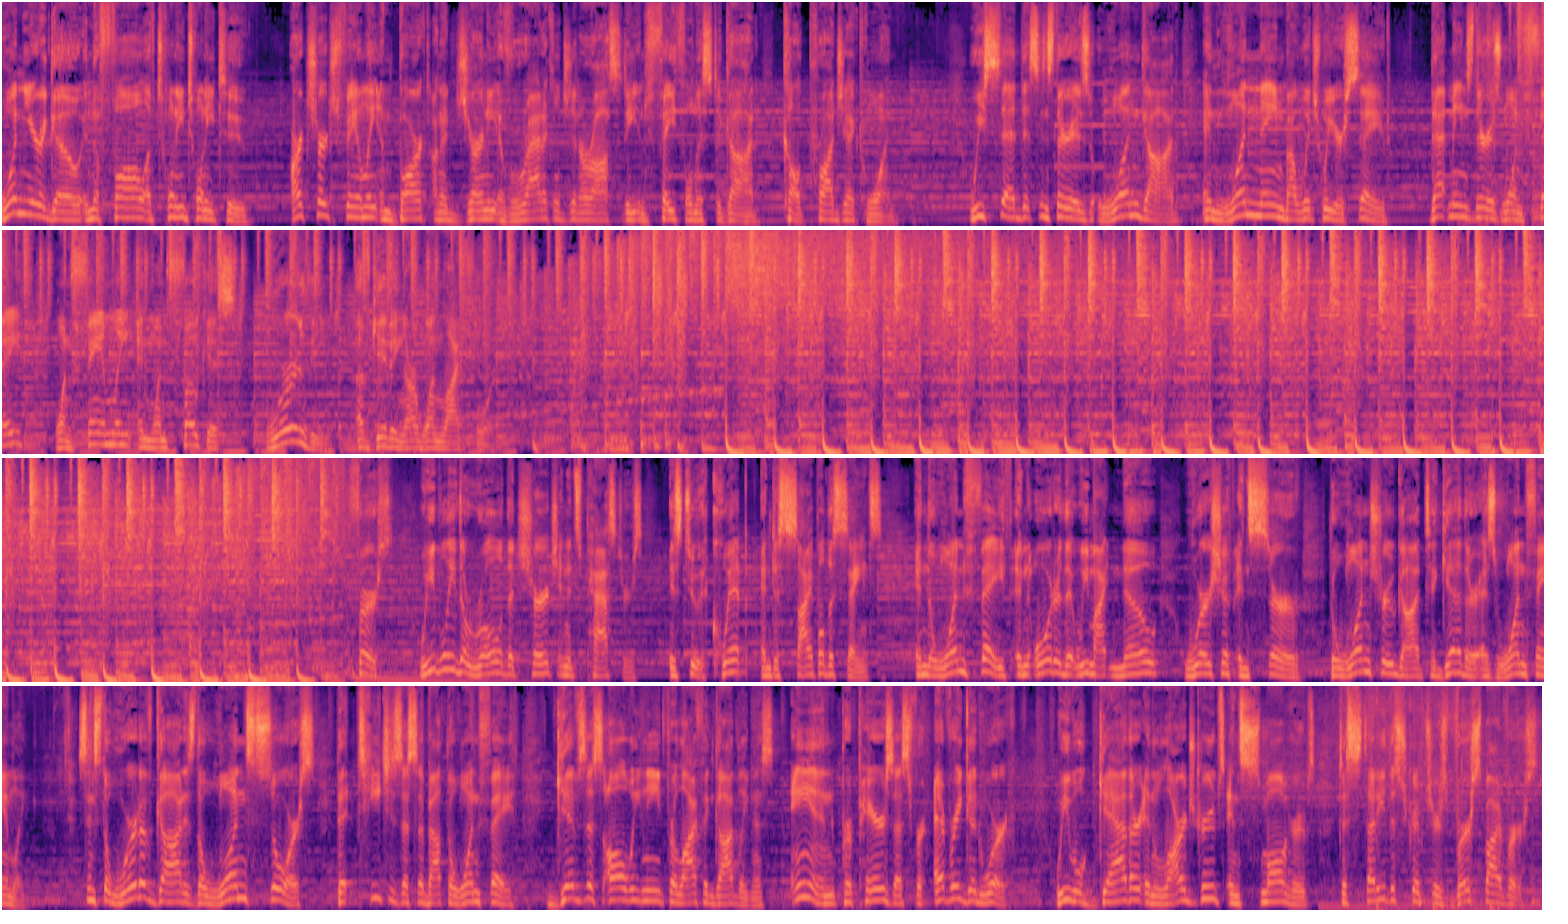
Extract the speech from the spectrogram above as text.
One year ago, in the fall of 2022, our church family embarked on a journey of radical generosity and faithfulness to God called Project One. We said that since there is one God and one name by which we are saved, that means there is one faith, one family, and one focus worthy of giving our one life for. First, we believe the role of the church and its pastors is to equip and disciple the saints in the one faith in order that we might know, worship, and serve the one true God together as one family. Since the Word of God is the one source that teaches us about the one faith, gives us all we need for life and godliness, and prepares us for every good work, we will gather in large groups and small groups to study the scriptures verse by verse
